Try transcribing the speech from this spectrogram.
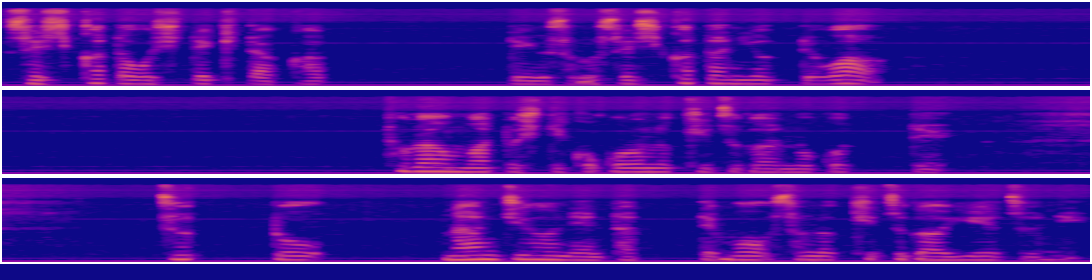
接し方をしてきたかっていうその接し方によってはトラウマとして心の傷が残ってずっと何十年経ってもその傷が癒えずに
